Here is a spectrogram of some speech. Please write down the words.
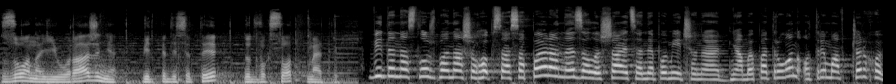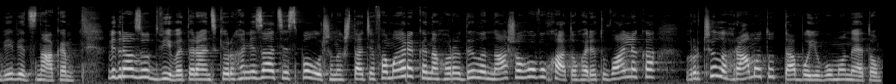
Зона її ураження від 50 до 200 метрів. Віддана служба нашого пса сапера не залишається непоміченою. Днями патрон отримав чергові відзнаки. Відразу дві ветеранські організації Сполучених Штатів Америки нагородили нашого вухатого рятувальника, вручили грамоту та бойову монету.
